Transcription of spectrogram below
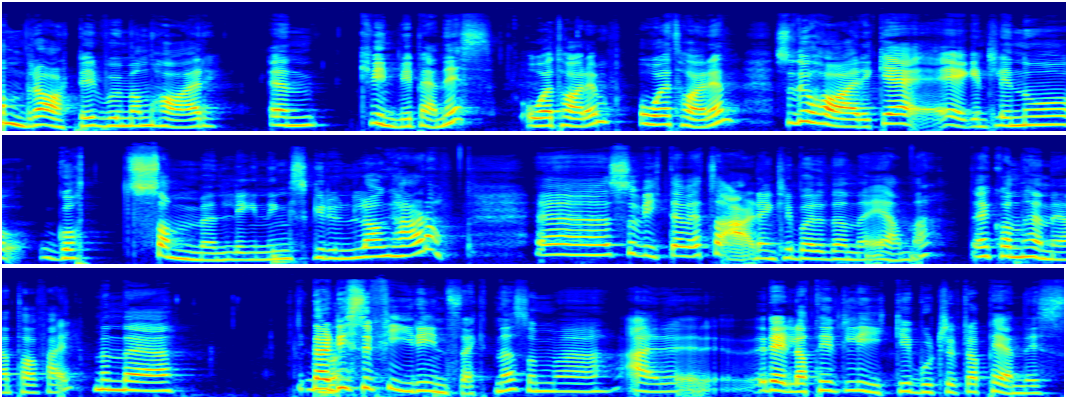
andre arter hvor man har en kvinnelig penis Og et harem. og et harem. Så du har ikke egentlig noe godt sammenligningsgrunnlag her, da. Eh, så vidt jeg vet, så er det egentlig bare denne ene. Det kan hende jeg tar feil, men det, det er disse fire insektene som eh, er relativt like, bortsett fra penis,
